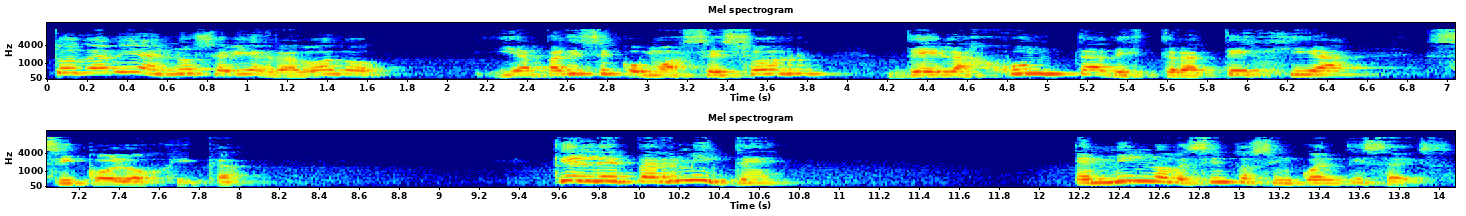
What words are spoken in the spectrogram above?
Todavía no se había graduado y aparece como asesor de la Junta de Estrategia Psicológica que le permite en 1956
